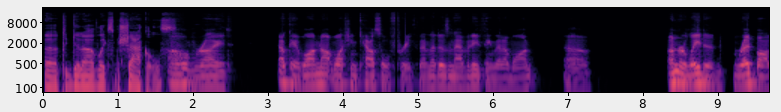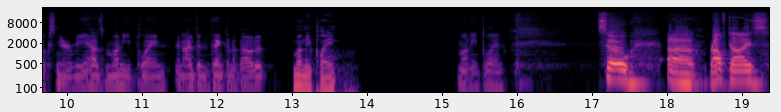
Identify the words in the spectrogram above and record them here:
uh, to get out of like some shackles. Oh, right. Okay, well, I'm not watching Castle Freak then. That doesn't have anything that I want. Uh, unrelated, Redbox near me has Money Plane, and I've been thinking about it. Money plane. Money Plane. So, uh, Ralph dies,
